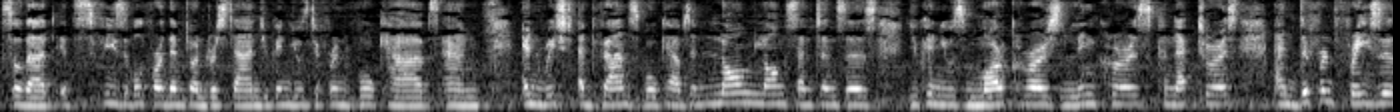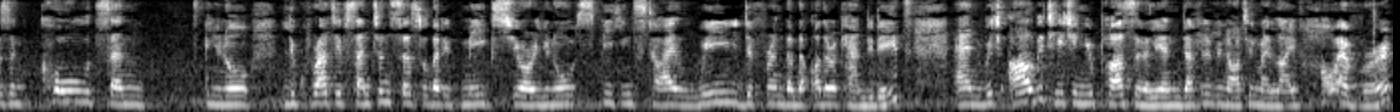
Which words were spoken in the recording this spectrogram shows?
so that it's feasible for them to understand. You can use different vocabs and enriched advanced vocabs and long long sentences. You can use markers linkers connectors and different phrases and codes and you know lucrative sentences so that it makes your you know speaking style way different than the other candidates and which i'll be teaching you personally and definitely not in my life. However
